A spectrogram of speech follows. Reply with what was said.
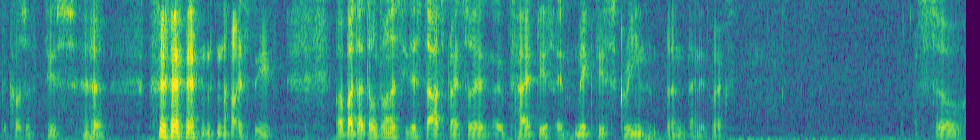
because of this. now I see it. Uh, but I don't want to see the start spline, so I, I hide this and make this green, then, then it works. So,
